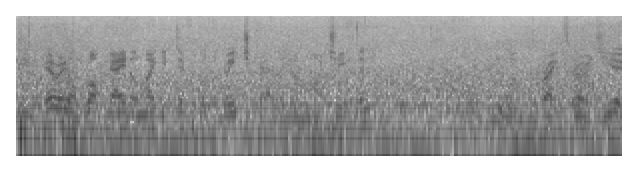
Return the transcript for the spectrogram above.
The Imperial blockade will make it difficult to reach Caerleon, my chieftain. Break through, it's you.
